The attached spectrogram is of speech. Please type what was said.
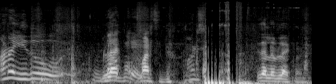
ಅಣ್ಣ ಇದು ಬ್ಲ್ಯಾಕ್ ಮಾಡಿಸಿದ್ದು. ಇದೆಲ್ಲ ಬ್ಲ್ಯಾಕ್ ಮಾಡಿ.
